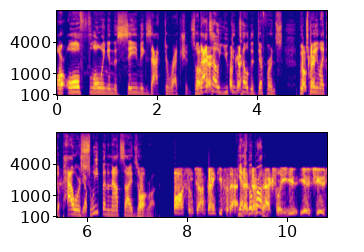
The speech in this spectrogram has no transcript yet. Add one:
are all flowing in the same exact direction. So that's how you can okay. tell the difference between Okay. like a power Yep. sweep and an outside zone Oh, run. Awesome, John. Thank you for that. Yes, that no that's problem. actually huge, huge.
